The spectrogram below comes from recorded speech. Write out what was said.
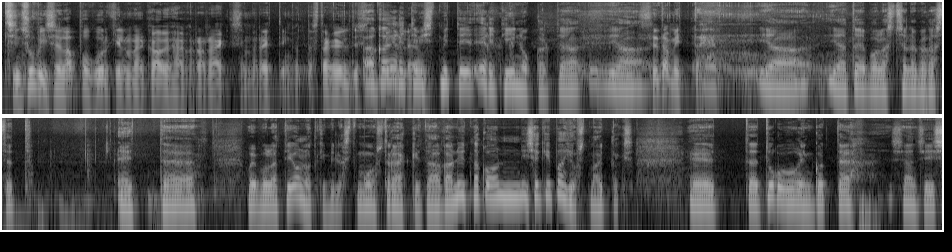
siin suvise lapukurgil me ka ühe korra rääkisime reitingutest, aga üldiselt. aga eriti vist mitte eriti innukalt ja, ja. seda mitte. ja, ja tõepoolest sellepärast, et, et äh, võib-olla, et ei olnudki millestki muust rääkida, aga nüüd nagu on isegi põhjust, ma ütleks. et turu-uuringute, see on siis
